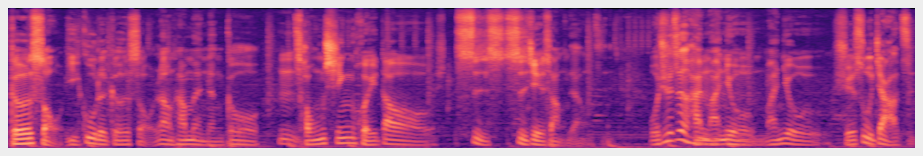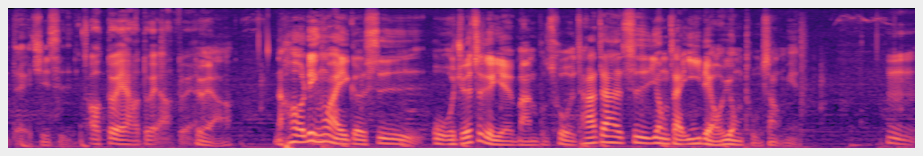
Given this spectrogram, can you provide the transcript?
歌手已故的歌手，让他们能够重新回到世世界上这样子。我觉得这个还蛮有蛮有学术价值的，其实。哦，对啊，对啊，对啊，对啊。然后另外一个是我我觉得这个也蛮不错的，它这是用在医疗用途上面，嗯，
